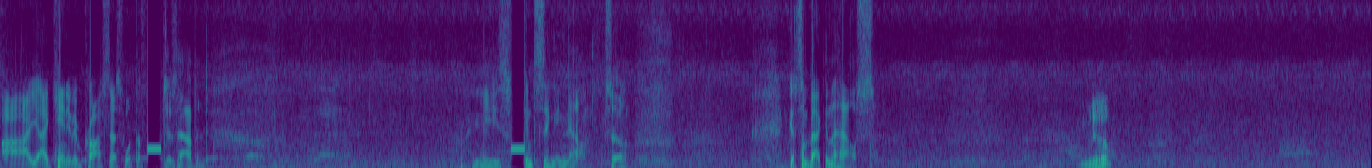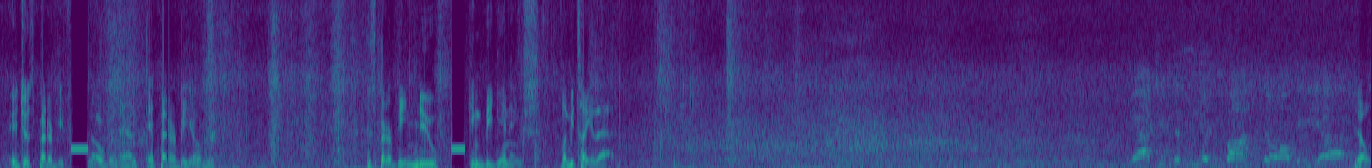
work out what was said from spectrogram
I, I can't even process what the just happened. He's fucking singing now, so. Guess I'm back in the house. Yep. It just better be fing over, man. It better be over. This better be new fing beginnings. Let me tell you that. Yeah, actually, this is spot, so I'll be. Uh, Yo,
